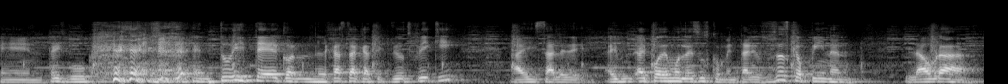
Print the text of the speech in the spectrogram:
En Facebook, en Twitter con el hashtag Actitud Freaky. Ahí sale de. Ahí, ahí podemos leer sus comentarios. ¿Ustedes qué opinan? ¿La obra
